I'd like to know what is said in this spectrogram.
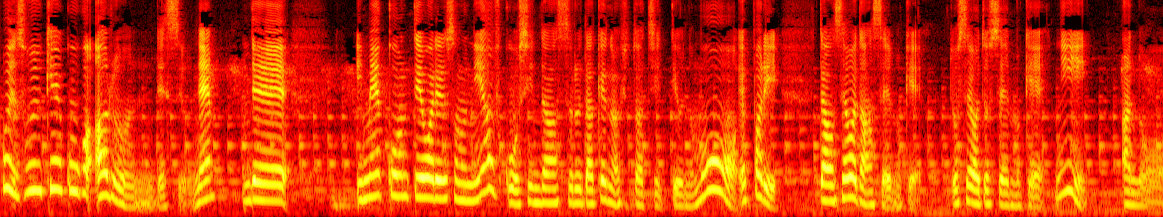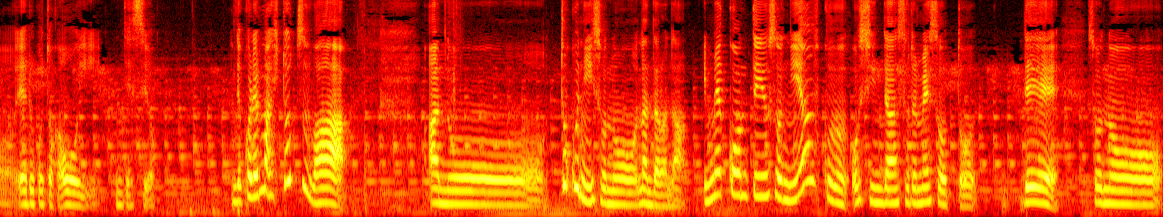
ぱりそういう傾向があるんですよね。で、イメコンって言われるその似合う服を診断するだけの人たちっていうのも、やっぱり男性は男性向け、女性は女性向けに、あの、やることが多いんですよ。で、これまあ一つは、あの特にその、なんだろうな、イメコンっていうその似合う服を診断するメソッドで、その、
